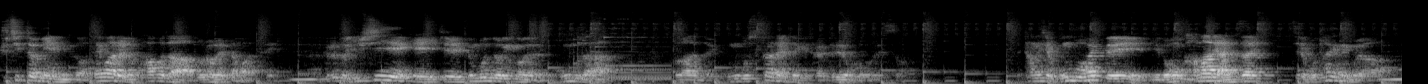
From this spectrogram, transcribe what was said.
규칙적인 그 생활을 좀 하고자 노력을 했던 것 같아. 음. 그래도 입시의 게- 제일 근본적인 거는 공부잖아. 또 나는 이제 공부 습관을 되게 잘 들여보려고 했어. 당시에 공부할 때 이게 너무 가만히 앉아있지를 못하겠는 거야. 음.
